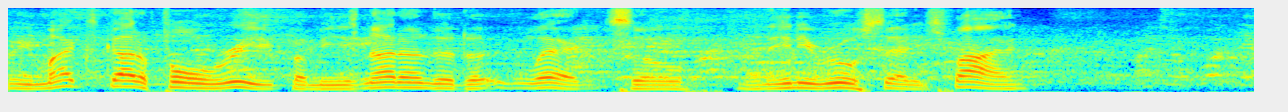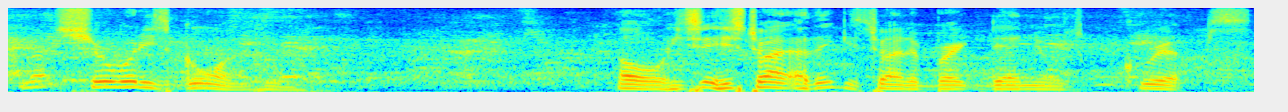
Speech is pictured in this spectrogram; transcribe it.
I mean, Mike's got a full reap. I mean, he's not under the leg, so on any rule set, he's fine. I'm not sure what he's going here. Oh, he's, he's trying. I think he's trying to break Daniel's grips.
